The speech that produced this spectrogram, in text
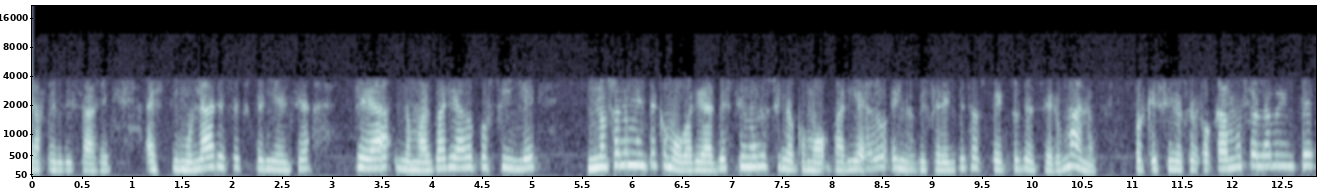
aprendizaje, a estimular esa experiencia, sea lo más variado posible, no solamente como variedad de estímulos, sino como variado en los diferentes aspectos del ser humano. Porque si nos enfocamos solamente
